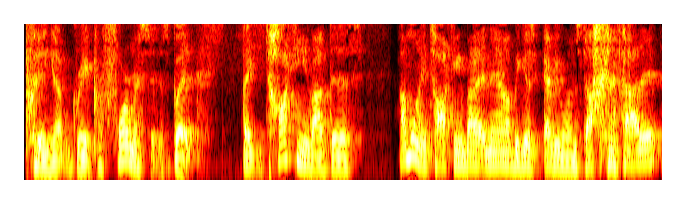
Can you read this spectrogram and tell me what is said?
putting up great performances. But like talking about this, I'm only talking about it now because everyone's talking about it.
